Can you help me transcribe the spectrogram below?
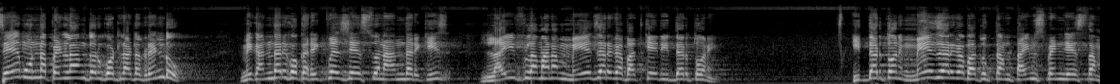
సేమ్ ఉన్న పెండ్లాంతో కొట్లాటలు రెండు. మీకు అందరికి ఒక రిక్వెస్ట్ చేస్తున్న అందరికీ లైఫ్లో మనం మేజర్గా బతికేది ఇద్దరితోని. ఇద్దరితోని మేజర్గా బతుకుతాం టైం స్పెండ్ చేస్తాం.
